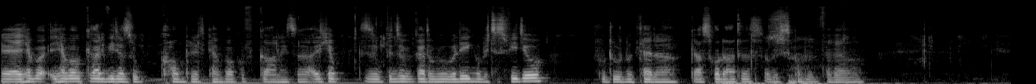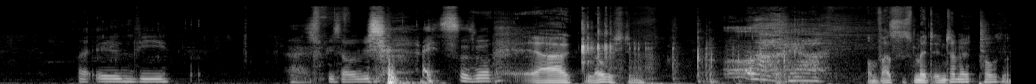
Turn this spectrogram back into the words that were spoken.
Ja, ich habe ich hab auch gerade wieder so komplett keinen Bock auf gar nichts. Ne? Also Ich hab, so, bin so gerade am überlegen, ob ich das Video, wo du eine kleine Gastrolle hattest, ob ich das komplett verwerfe. Weil irgendwie. Ja, das Spiel ist auch irgendwie scheiße. So. Ja, glaube ich dir. Ach ja. Und was ist mit Internetpause?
